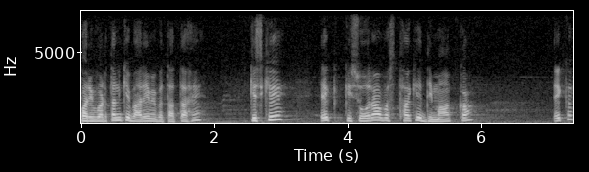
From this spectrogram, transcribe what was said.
परिवर्तन के बारे में बताता है, किसके एक किशोरावस्था के दिमाग का एक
